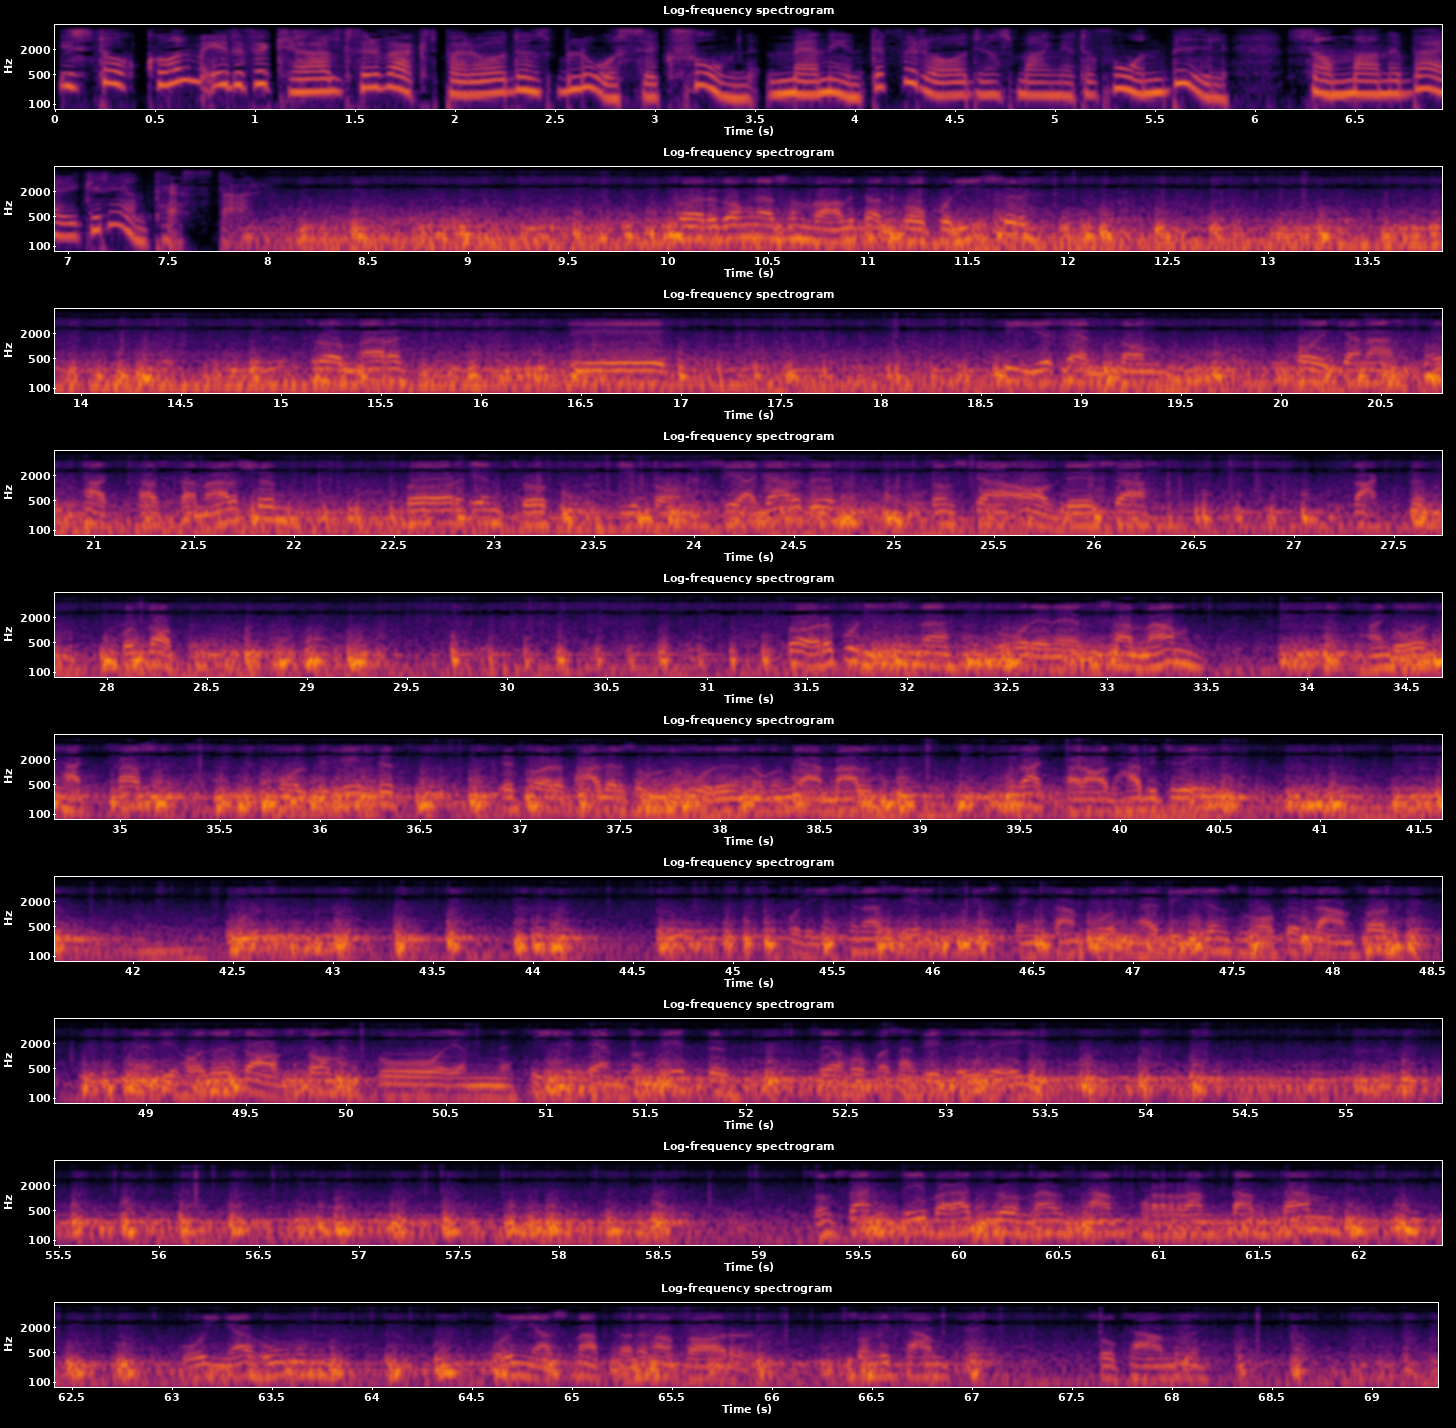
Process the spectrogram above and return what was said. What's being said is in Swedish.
I Stockholm är det för kallt för vaktparadens blåsektion men inte för radions magnetofonbil som Manne Berggren testar. Föregångna som vanligt av två poliser trummar de 10-15 pojkarna den taktfasta marschen för en trupp ifrån Sveagarde som ska avlösa vakten på slottet. Före poliserna går en ensam man. Han går taktfast, målmedvetet. Det förefaller som om det vore någon gammal vaktparad-habitué. Poliserna ser lite misstänksamt på den här bilen som åker framför. Men vi håller ett avstånd på en 10-15 meter så jag hoppas att vi inte är i vägen. Som sagt, det är bara trummans tam, tram, tam, tam. Och inga horn och inga smattrande fanfarer. Som bekant så kan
